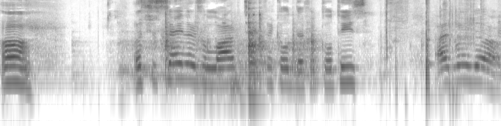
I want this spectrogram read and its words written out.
Oh. Let's just say there's a lot of technical difficulties. I learned uh,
